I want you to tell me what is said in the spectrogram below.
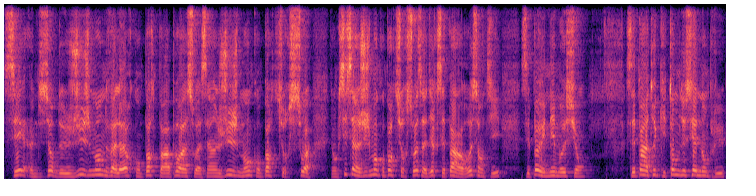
c'est une sorte de jugement de valeur qu'on porte par rapport à soi. C'est un jugement qu'on porte sur soi. Donc, si c'est un jugement qu'on porte sur soi, ça veut dire que c'est pas un ressenti, c'est pas une émotion. C'est pas un truc qui tombe du ciel non plus.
